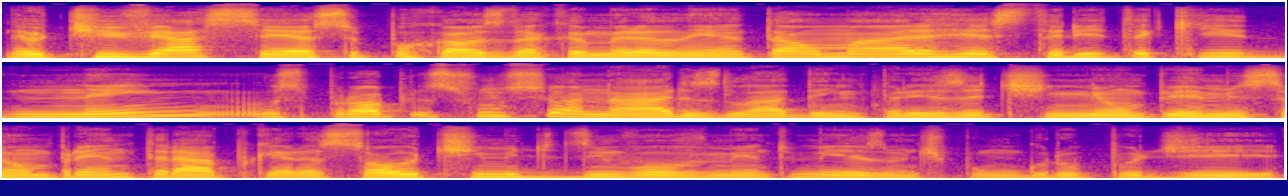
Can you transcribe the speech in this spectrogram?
eu tive acesso, por causa da câmera lenta, a uma área restrita que nem os próprios funcionários lá da empresa tinham permissão para entrar, porque era só o time de desenvolvimento mesmo, tipo um grupo de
